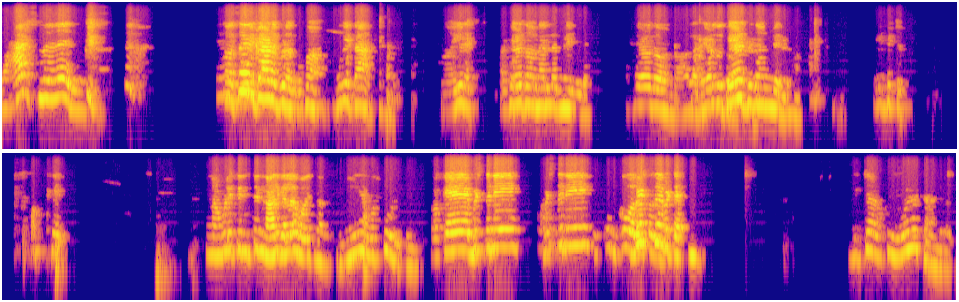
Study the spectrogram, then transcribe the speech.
ವಾಸನೆ ಹಾ, ಸರಿ ಬೇಡ ಬಿಡೋದು ಹಾ ಮುಗೀತಾ? ಹಾ, ಇಡೆ ಅದು ಹೇಳ್ದವನ್ನೆಲ್ಲ ಮೇಲಿಡೆ ಹೇಳ್ದವನ್ನ ಅಲ್ಲ ಹೇಳ್ದು ಹೇಳ್ದವನ್ ಮೇಲೆ ಹಾ ಇಲ್ಲಿ ಬಿಟ್ಟು ನಾ ಹುಳಿ ತಿಂದು ತಿಂದು ನಾಲ್ಗೆಲ್ಲ ಹೋಯ್ತು ನಾನು ನೀನೇ ಒಟ್ಟು ಉಳಿತೀನಿ ಓಕೆ ಬಿಡ್ತೀನಿ ಬಿಡ್ತೀನಿ ಬಿಡ್ತು ಬಿಟ್ಟೆ ನಿಜ ಹೇಳ್ಬೇಕು ಏಳು ಚೆನ್ನಾಗಿರೋದು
